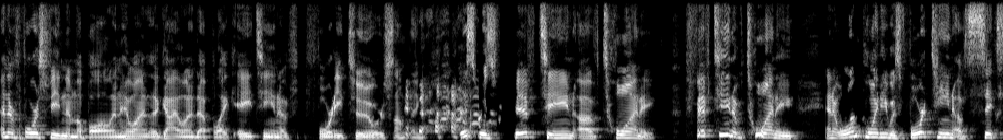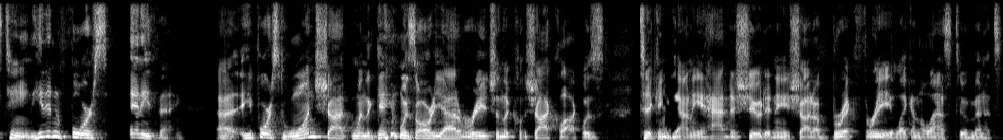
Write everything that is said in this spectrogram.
and they're force feeding him the ball, and he'll, the guy will end up like 18 of 42 or something. this was 15 of 20. 15 of 20. And at one point, he was 14 of 16. He didn't force anything. Uh, he forced one shot when the game was already out of reach and the shot clock was ticking down. He had to shoot it, and he shot a brick three like in the last two minutes.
